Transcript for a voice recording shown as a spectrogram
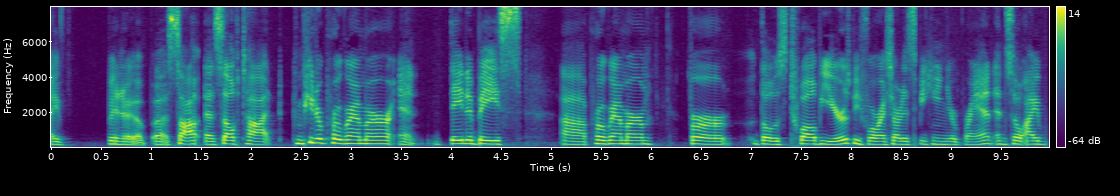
I've been a, a, a self-taught computer programmer and database uh, programmer for those 12 years before I started speaking your brand. And so I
